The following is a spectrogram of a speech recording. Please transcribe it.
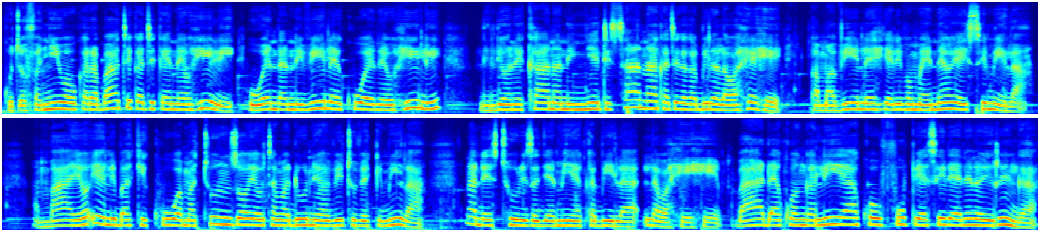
kutofanyiwa ukarabati katika eneo hili huenda ni vile kuwa eneo hili lilionekana ni nyeti sana katika kabila la Wahehe kama vile yalivyo maeneo ya Isimila ambayo yalibaki kuwa matunzo ya utamaduni wa vitu vya kimila na desturi za jamii ya kabila la Wahehe. Baada ya kuangalia kwa ufupi asili ya neno Iringa,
